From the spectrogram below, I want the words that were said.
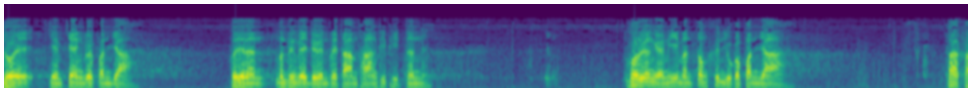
โดยแจ่มแจ้งด้วยปัญญา เพราะฉะนั้นมันถึงได้เดินไปตามทางที่ผิดนั้นนะเพราะเรื่องอย่างนี้มันต้องขึ้นอยู่กับปัญญา ถ้าใคร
